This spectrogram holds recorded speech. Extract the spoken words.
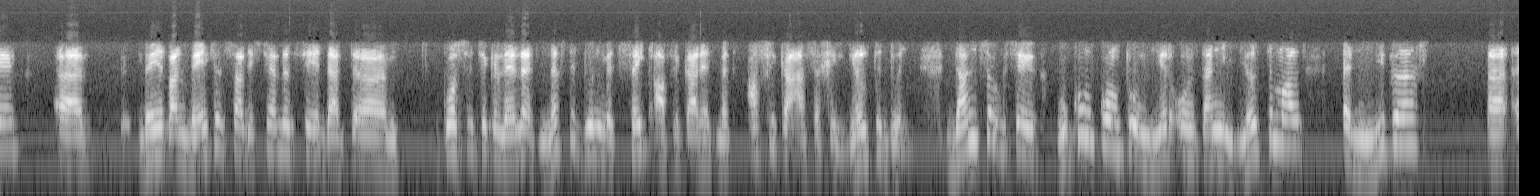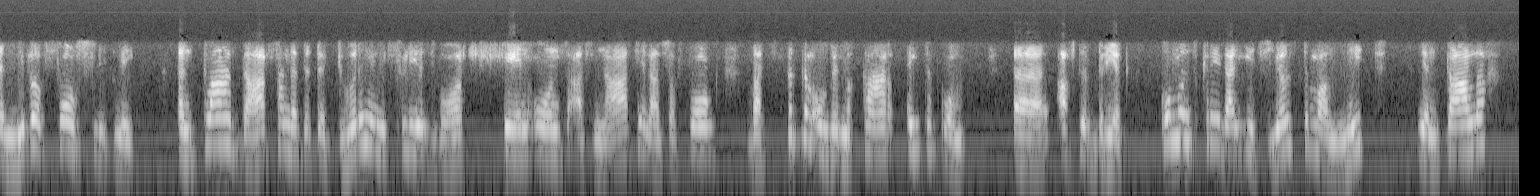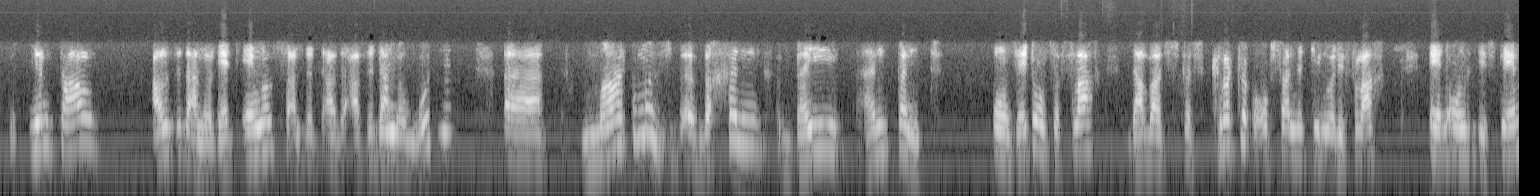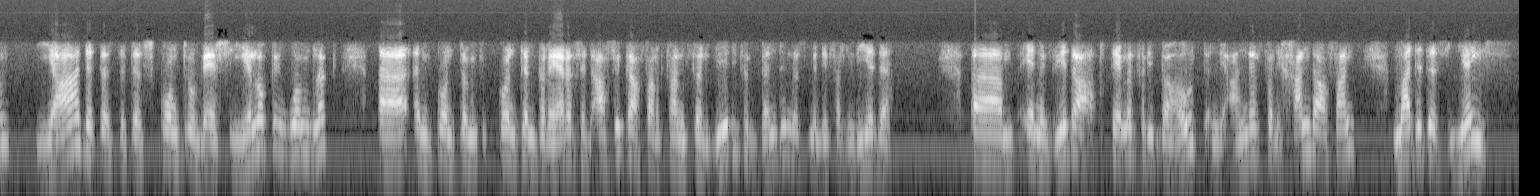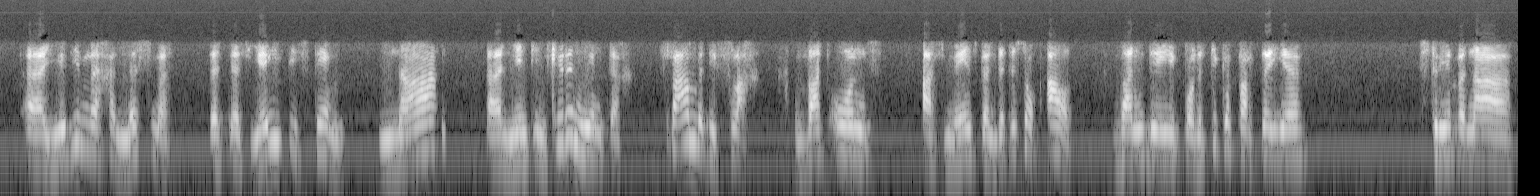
uh baie van mense sal dieselfde sê dat ehm uh, Kosovo-Tsekelele het niks te doen met Suid-Afrika net met Afrika as 'n geheel te doen. Dan sou ek sê hoekom komponeer ons dan nie heeltemal 'n nuwe uh, 'n nuwe volkslied nie in plaas daarvan dat dit 'n doring in die vlees word en ons as nasie en as 'n volk wat sukkel om by mekaar uit te kom uh af te breek kom ons kry dan iets heeltemal nuut eentalig met een taal alles dan nou net Engels as dit as, as dit dan nou moet uh maar kom ons begin by 'n punt ons het ons vlag daar was verskriklike opstande teenoor die vlag en ons die stem Ja, dit is dit is kontroversieel op die oomblik uh in kontem, kontemporêre Suid-Afrika van van verlede verbintenis met die verlede. Ehm um, en ek weet daar stemme vir die behoud en die ander vir die gaan daarvan, maar dit is juis uh hierdie meganisme, dit is juis die stem na uh 1994 saam met die vlag wat ons as mens ben dit is ook al want die politieke partye streef na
